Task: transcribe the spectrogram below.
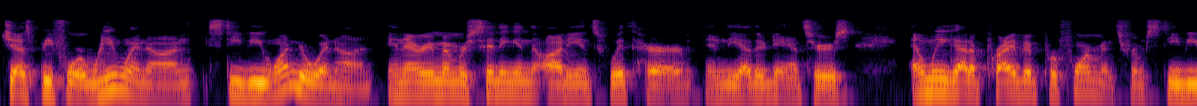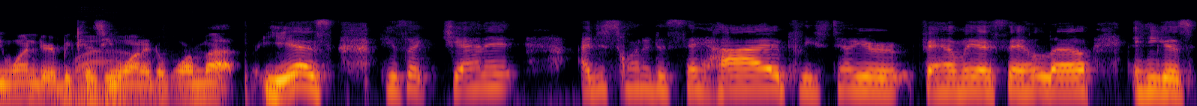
Just before we went on stevie wonder went on. And i remember sitting in the audience with her and the other dancers and we got a private performance from stevie wonder because wow. he wanted to warm up. Yes. He's like janet I just wanted to say hi. Please tell your family I say hello. And he goes,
